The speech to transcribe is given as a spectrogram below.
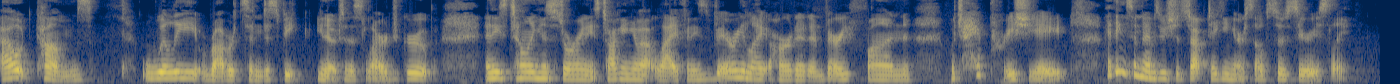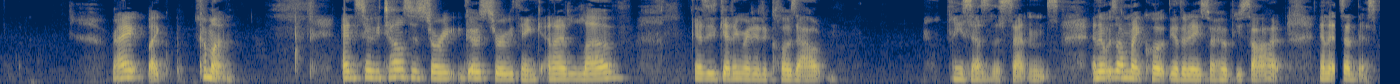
out comes Willie Robertson to speak, you know, to this large group. And he's telling his story and he's talking about life and he's very lighthearted and very fun, which I appreciate. I think sometimes we should stop taking ourselves so seriously. Right? Like, come on. And so he tells his story, goes through everything, and I love as he's getting ready to close out, he says this sentence. And it was on my quote the other day, so I hope you saw it. And it said this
